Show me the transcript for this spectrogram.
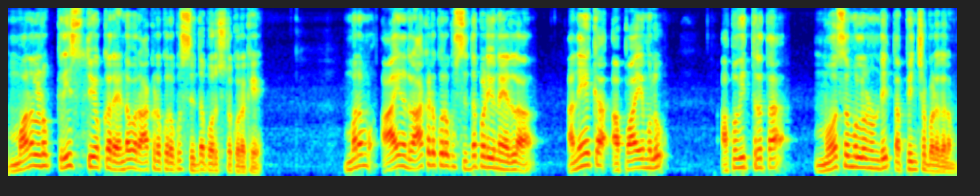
మనలను క్రీస్తు యొక్క రెండవ రాకడ కొరకు సిద్ధపరచుట కొరకే. మనం ఆయన రాకడ కొరకు సిద్ధపడి ఉన్న ఎడల అనేక అపాయములు అపవిత్రత మోసముల నుండి తప్పించబడగలం.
